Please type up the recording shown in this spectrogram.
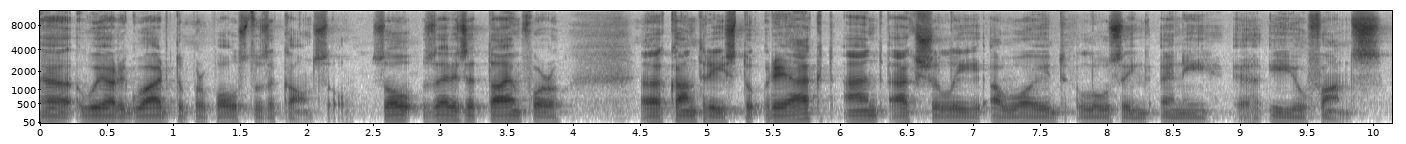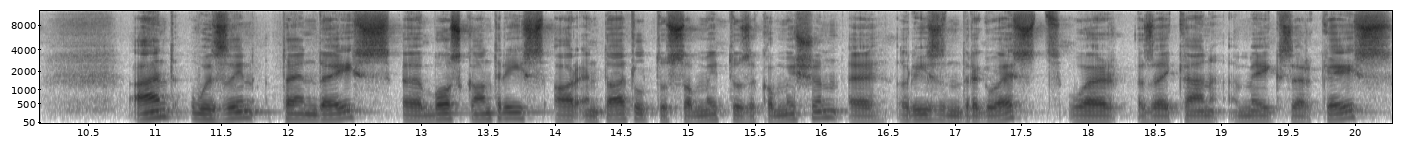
uh, we are required to propose to the Council. So there is a time for uh, countries to react and actually avoid losing any uh, EU funds. And within 10 days, both countries are entitled to submit to the Commission a reasoned request where they can make their case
